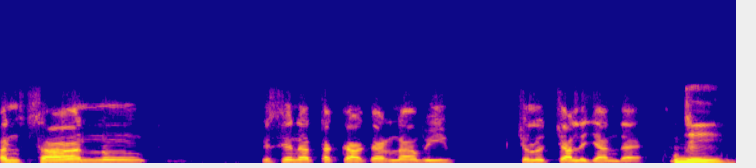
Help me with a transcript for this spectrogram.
ਇਨਸਾਨ ਨੂੰ ਕਿਸੇ ਨਾਲ ਧੱਕਾ ਕਰਨਾ ਵੀ ਚਲੋ ਚੱਲ ਜਾਂਦਾ ਹੈ। ਜੀ।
